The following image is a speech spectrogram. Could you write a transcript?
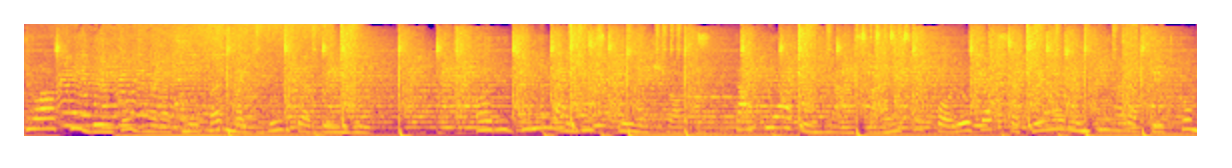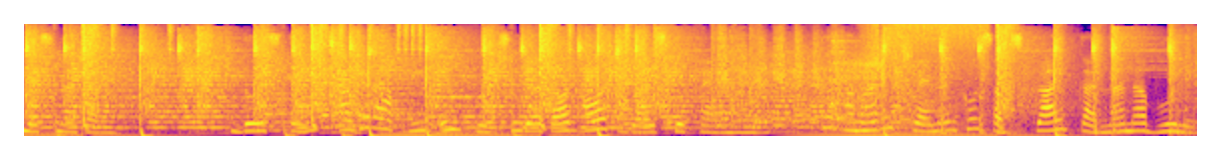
जो आपके दिल को धड़कने पर मजबूर कर देंगी। ओरिजिनल आईडी ताकि आप उन्हें आसानी से फॉलो कर सकें और उनकी हर अपडेट को मिस न करें। दोस्तों, अगर आप भी इन खूबसूरत और हॉट गर्ल्स के फ़ैन हैं तो हमारे चैनल को सब्सक्राइब करना न भूलें।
